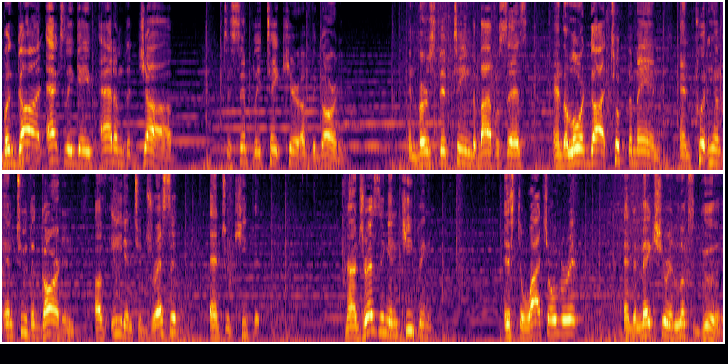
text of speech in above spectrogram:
But God actually gave Adam the job to simply take care of the garden. In verse 15, the Bible says, And the Lord God took the man and put him into the garden of Eden to dress it and to keep it. Now, dressing and keeping is to watch over it and to make sure it looks good.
